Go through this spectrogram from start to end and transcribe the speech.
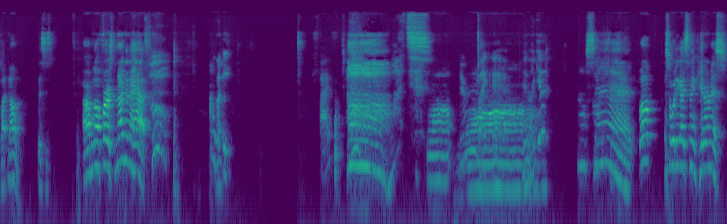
But no, this is. I'm going first. Nine and a half. I'm gonna eat. Five. What? Wah, I really like it. You like it? How sad. Well, so what do you guys think? Hit or miss?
